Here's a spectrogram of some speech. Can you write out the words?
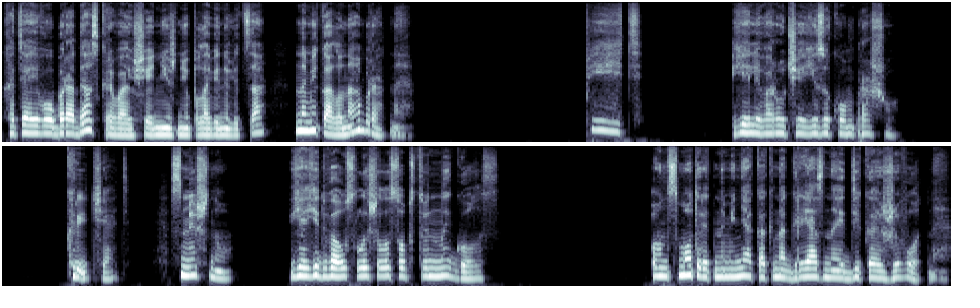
хотя его борода, скрывающая нижнюю половину лица, намекала на обратное пить!» Еле ворочая языком прошу. Кричать. Смешно. Я едва услышала собственный голос. Он смотрит на меня, как на грязное дикое животное,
